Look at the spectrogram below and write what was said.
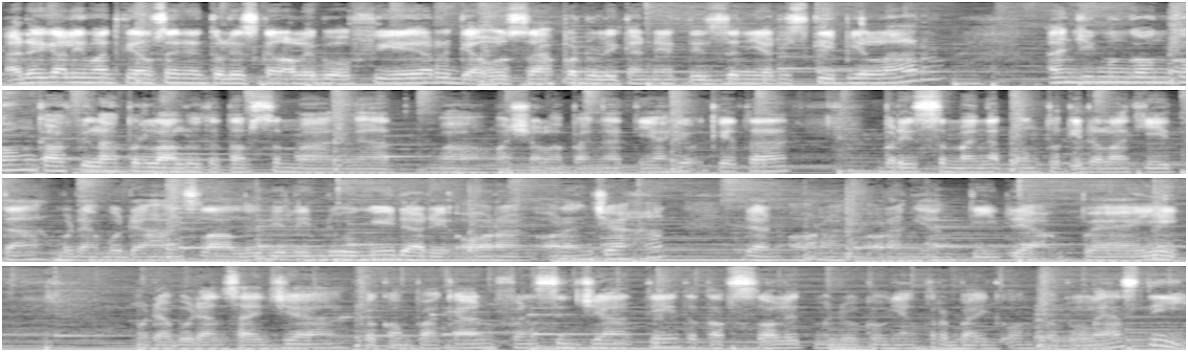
Ada kalimat caption yang dituliskan oleh Bu Fir gak usah pedulikan netizen ya Rizky Bilar. Anjing menggonggong, kafilah berlalu tetap semangat. Wow, Masya Allah banget ya Yuk kita beri semangat untuk idola kita. Mudah-mudahan selalu dilindungi dari orang-orang jahat Dan orang-orang yang tidak baik Mudah-mudahan saja kekompakan fans sejati tetap solid mendukung yang terbaik untuk Lesti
